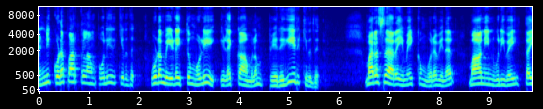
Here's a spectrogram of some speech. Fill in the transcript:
எண்ணிக்கூட பார்க்கலாம் போலிருக்கிறது. உடம்பு இழைத்தும் ஒளி இழைக்காமலும் பெருகி இருக்கிறது மரசு அறை இமைக்கும் உறவினர் மானின் உரிவை தை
